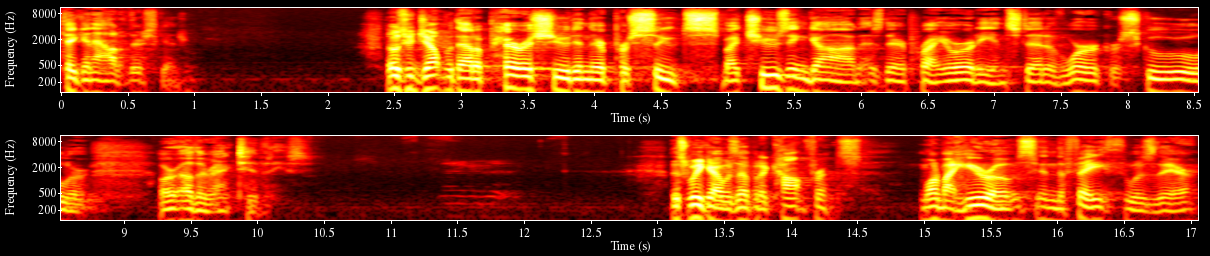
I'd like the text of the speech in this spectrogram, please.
taken out of their schedule. Those who jump without a parachute in their pursuits by choosing God as their priority instead of work or school or, or other activities. This week I was up at a conference one of my heroes in the faith was there.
